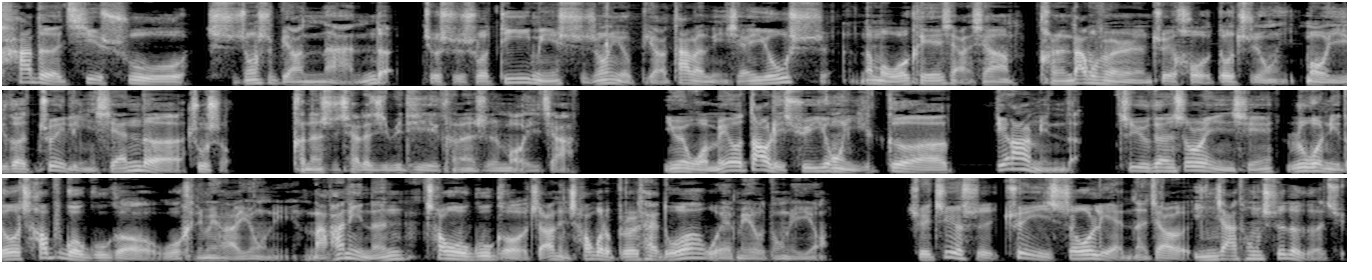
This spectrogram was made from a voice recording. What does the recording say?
它的技术始终是比较难的，就是说第一名始终有比较大的领先优势。那么我可以想象，可能大部分人最后都只用某一个最领先的助手，可能是 ChatGPT，可能是某一家，因为我没有道理去用一个第二名的。至于跟搜索引擎，如果你都超不过 Google，我肯定没法用你。哪怕你能超过 Google，只要你超过的不是太多，我也没有动力用。所以这就是最收敛的叫赢家通吃的格局。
